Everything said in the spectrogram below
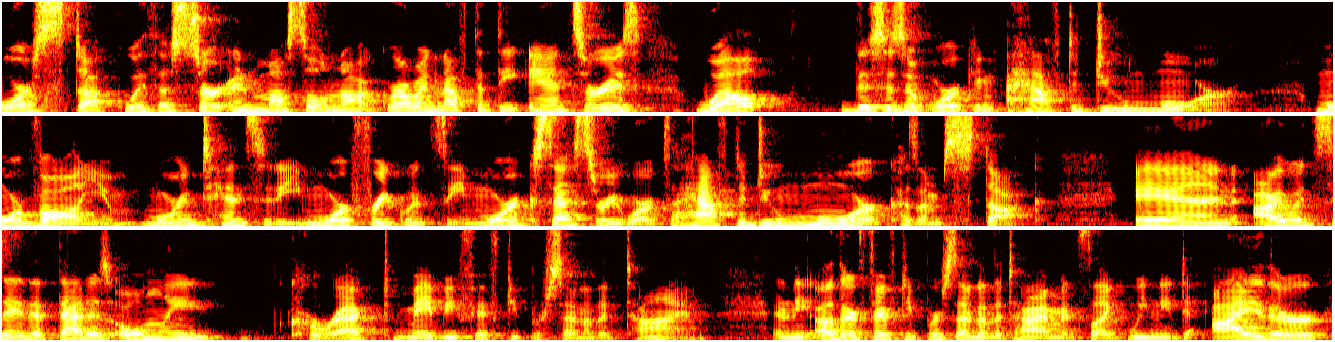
or stuck with a certain muscle not growing enough, that the answer is, well, this isn't working. I have to do more. More volume, more intensity, more frequency, more accessory works. I have to do more because I'm stuck. And I would say that that is only correct maybe 50% of the time. And the other 50% of the time, it's like we need to either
